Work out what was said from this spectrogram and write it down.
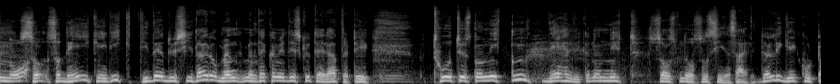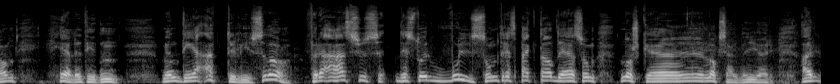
nå... så, så, det er ikke riktig det du sier der, men, men det kan vi diskutere i ettertid. 2019 det er heller ikke noe nytt, sånn som det også sies her. Det har ligget i kortene hele tiden. Men det jeg etterlyser, da For jeg syns det står voldsomt respekt av det som norske lakseelver gjør. Jeg har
